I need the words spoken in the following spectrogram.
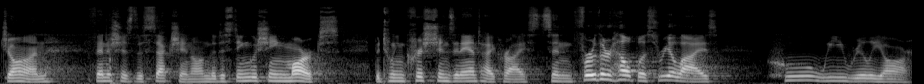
John finishes this section on the distinguishing marks between Christians and antichrists and further help us realize who we really are.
